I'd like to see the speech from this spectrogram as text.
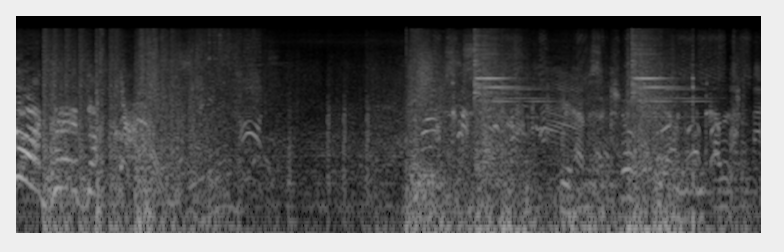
are grave We have secured the enemy intelligence.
